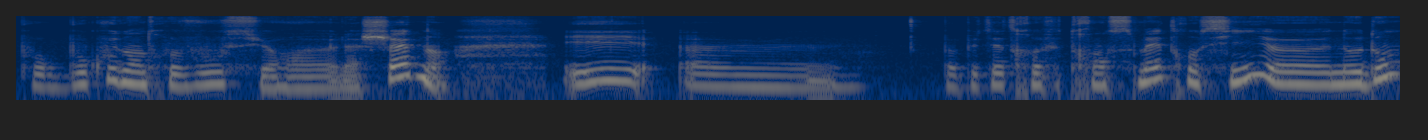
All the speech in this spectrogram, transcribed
pour beaucoup d'entre vous sur la chaîne et bah, peut-être transmettre aussi nos dons.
